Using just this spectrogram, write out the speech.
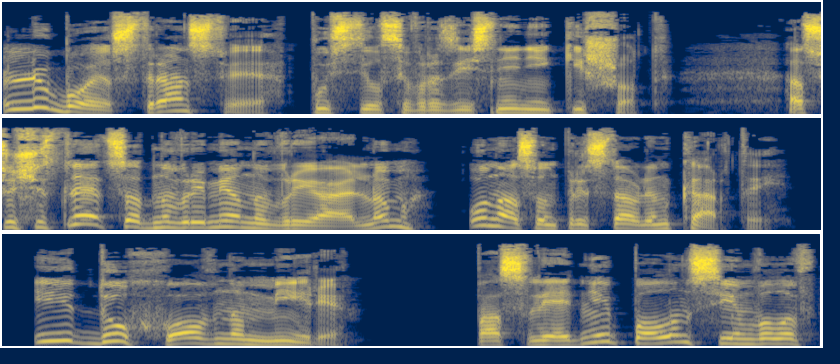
«Любое странствие», — пустился в разъяснение Кишот, «осуществляется одновременно в реальном, у нас он представлен картой, и духовном мире. Последний полон символов,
